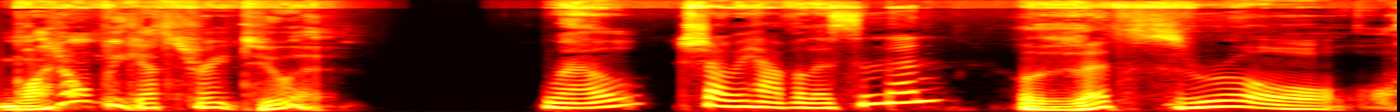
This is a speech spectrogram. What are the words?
why don't we get straight to it? Well, shall we have a listen then? Let's roll.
